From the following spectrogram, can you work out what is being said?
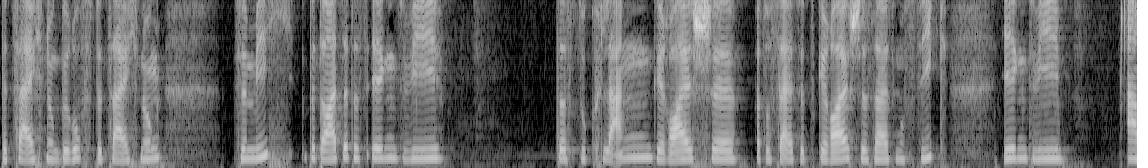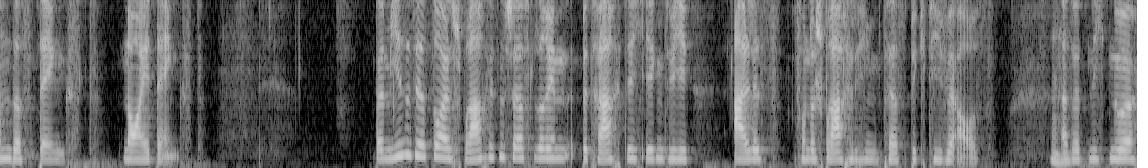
Bezeichnung, Berufsbezeichnung. Für mich bedeutet das irgendwie, dass du Klang, Geräusche, also sei es jetzt Geräusche, sei es Musik, irgendwie anders denkst, neu denkst. Bei mir ist es ja so, als Sprachwissenschaftlerin betrachte ich irgendwie alles von der sprachlichen Perspektive aus. Mhm. Also jetzt nicht nur,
